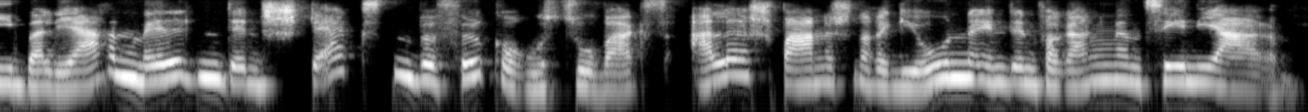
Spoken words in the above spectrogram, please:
Die Balearen melden den stärksten Bevölkerungszuwachs aller spanischen Regionen in den vergangenen zehn Jahren.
